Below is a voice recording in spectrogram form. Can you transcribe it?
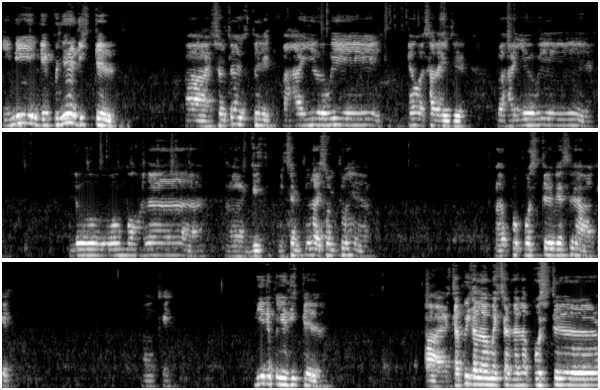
ini dia punya detail. Ha, contoh tulis bahaya weh. Tengok salah je. Bahaya weh. Rumah lah di, Macam tu lah contohnya. Apa poster biasa ha, okay. Okay Ni dia punya detail. Ha, tapi kalau macam dalam poster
